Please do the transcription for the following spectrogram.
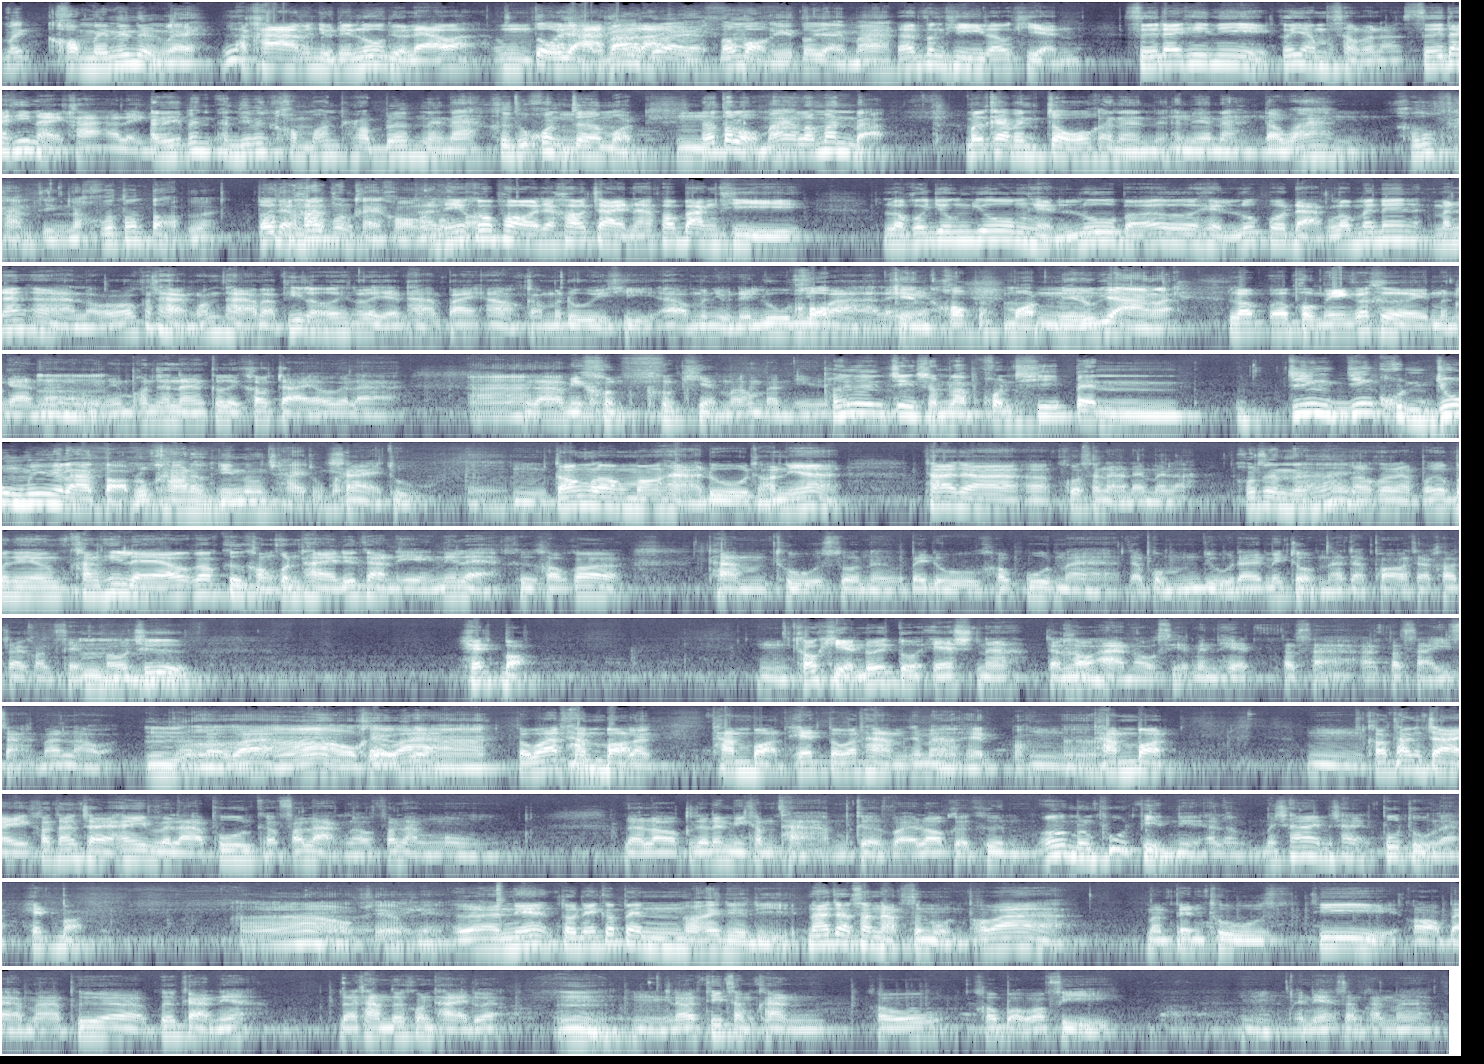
ไม่คอมเมนต์นิดหนึ่งเลย ราคามันอยู่ในรูปอยู่แล้วอะอืมตัวใหญ่รคมากเท่ด้วยไหร่ต้องบอกอย่างนี้ตัวใหญ่มาก แล้วบางทีเราเขียนซื้อได้ที่นี่ก็ยังสมมติว่าซื้อได้ที่ไหนคะอะไรอย่างอันเงี้ยนี้เป็นอันนี้เป็น common problem เลยนะ คือทุกคนเจอหมดอืมแล้วตลกมากแล้วมันแบบ มันกลายเป็นโจ๊กอันนั้นอันเนี้ยนะอืมแต่ว่าอืมเขาถูกถามจริงแล้วเขาก็ต้องตอบด้วยก็เดี๋ยวถ้าคนขายของ อันนี้ต้ก็งตบพอจะเข้าใจนะ เพราะบางที เราก็ยุ่งยุ่งๆเห็นรูปแบบเออเห็นรูปโปรดักต์เราไม่ได้มานั่งอ่านหรอกเราก็ถามคำถามแบบที่เราเออเราอยากจะถามไปอ้าวกลับมาดูอีกทีอ้าวมันอยู่ในรูปครนี่บหว่าอะไรเขียนเงี้ยครบหมดอืมมีทุกอย่างแหละ เราเออผมเองก็เคยเหมือนกันนะอืม เพราะฉะนั้นก็เลยเข้าใจว่าเวลา อ่าเวลามีคนเขาเขียนมาแบบนี้ เพราะฉะนั้นจริงๆสำหรับคนที่เป็นยิ่งยิ่งคุณยุ่งไม่มีเวลาตอบลูกค้าเรายิ่งต้องใช้ถูกไหม ใช่ถูกเอออื มต้องลองมองหาดูตอนเนี้ยถ้าจะเอ่อโฆษณาได้ไหมล่ะ โฆษณา เราโฆษณาประเด็นครั้งที่แล้วก็คือของคนไทยด้วยกันเองนี่แหละ คือเขาก็ ทำถูส่วนหนึ่งไปดูเขาพูดมา แต่ผมอยู่ได้ไม่จบนะ แต่พอจะเข้าใจคอนเซ็ปต์เขาชื่อ headbot อืมเขาเขียนด้วยตัว h นะ แต่เขาอ่านออกเสียงเป็น head ภาษาภาษาอีสานบ้านเราอะอืมแปลว่าอ่าโอเคแปลโอว่าเคอ่าแปลว่าทำบอทมันทำบอท head แปลว่าทำใช่ไหมอ่า head บอทอืมอ่าทำบอทอืมเขาตั้งใจเขาตั้งใจให้เวลาพูดกับฝรั่งแล้วฝรั่งงง แล้วเราก็จะได้มีคำถามเกิดไวรัลเกิดขึ้นโอ้ยมึงพูดผิดนี่อะไรไม่ใช่ไม่ใช่พูดถูกแล้ว headbot อ่าโอเคโอเคเอออันเนี้ยตัวนี้ก็เป็นก็ไอเดียดีน่าจะสนับสนุนเพราะว่ามันเป็น tools ที่ออกแบบมาเพื่อเพื่อการเนี้ยแล้วทำด้วยคนไทยด้วย อืมอืมแล้วที่สำคัญเขาเขาบอกว่าฟรีอืมอันเนี้ยสำคัญมาก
